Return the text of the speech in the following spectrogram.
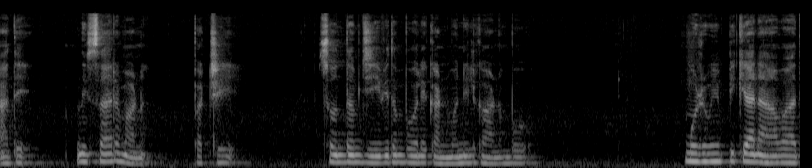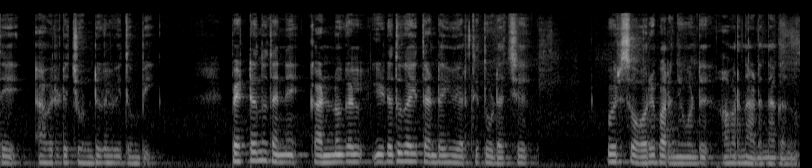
അതെ നിസ്സാരമാണ്. പക്ഷേ സ്വന്തം ജീവിതം പോലെ കൺമുന്നിൽ കാണുമ്പോൾ മുഴുമിപ്പിക്കാനാവാതെ അവരുടെ ചുണ്ടുകൾ വിതുമ്പി പെട്ടെന്ന് തന്നെ കണ്ണുകൾ ഇടതുകൈ തണ്ട ഉയർത്തി തുടച്ച് ഒരു സോറി പറഞ്ഞുകൊണ്ട് അവർ നടന്നകന്നു.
